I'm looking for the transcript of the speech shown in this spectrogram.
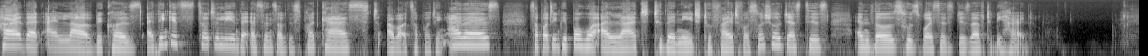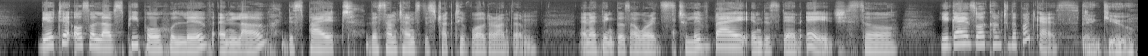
her that I love because I think it's totally in the essence of this podcast about supporting others, supporting people who are alert to the need to fight for social justice and those whose voices deserve to be heard. Birte also loves people who live and love despite the sometimes destructive world around them. And I think those are words to live by in this day and age. So, you guys, welcome to the podcast. Thank you.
